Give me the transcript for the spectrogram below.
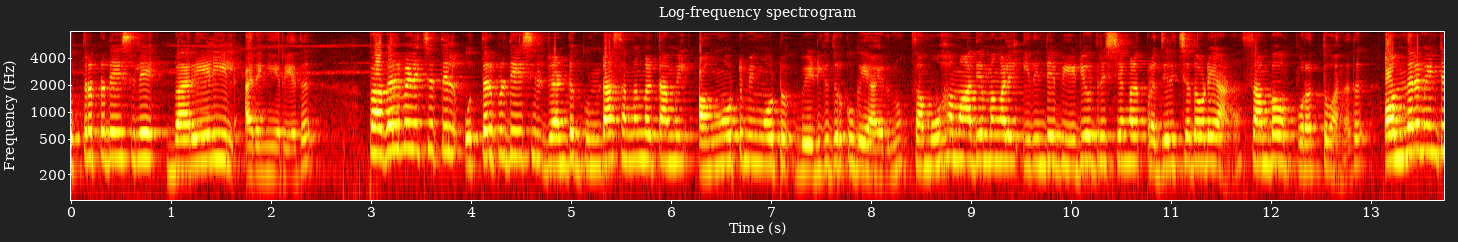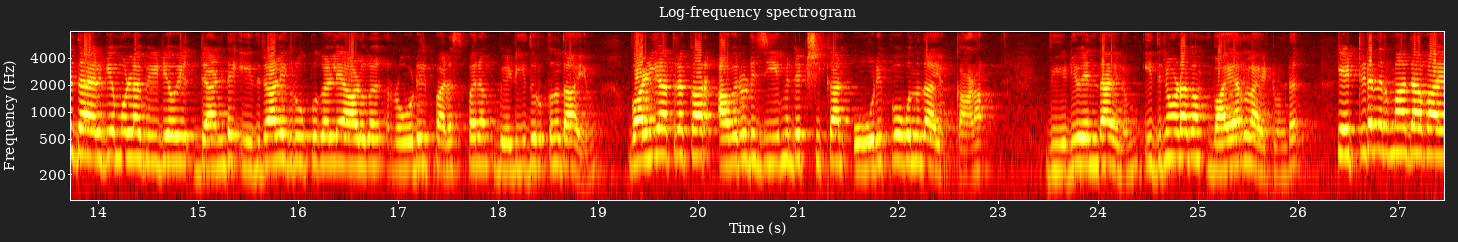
ഉത്തർപ്രദേശിലെ ബറേലിയിൽ അരങ്ങേറിയത്. പകൽ വെളിച്ചത്തിൽ ഉത്തർപ്രദേശിൽ രണ്ട് ഗുണ്ടാ സംഘങ്ങൾ തമ്മിൽ അങ്ങോട്ടും ഇങ്ങോട്ടും വെടിയുതിർക്കുകയായിരുന്നു. സമൂഹ മാധ്യമങ്ങളിൽ ഇതിന്റെ വീഡിയോ ദൃശ്യങ്ങൾ പ്രചരിച്ചതോടെയാണ് സംഭവം പുറത്തു വന്നത്. ഒന്നര മിനിറ്റ് ദൈർഘ്യമുള്ള വീഡിയോയിൽ രണ്ട് എതിരാളി ഗ്രൂപ്പുകളിലെ ആളുകൾ റോഡിൽ പരസ്പരം വെടിയുതിർക്കുന്നതായും വഴിയാത്രക്കാർ അവരുടെ ജീവൻ രക്ഷിക്കാൻ ഓടിപ്പോകുന്നതായും കാണാം. വീഡിയോ എന്തായാലും ഇതിനോടകം വൈറലായിട്ടുണ്ട്. കെട്ടിട നിർമ്മാതാവായ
